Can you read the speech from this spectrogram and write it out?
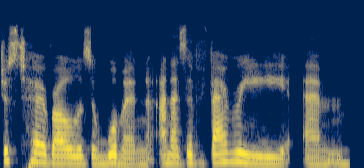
just her role as a woman and as a very um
